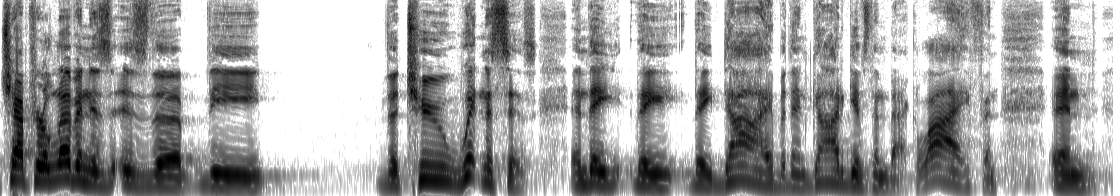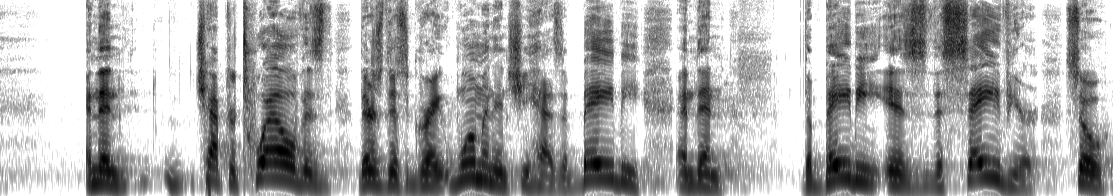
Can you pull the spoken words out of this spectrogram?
chapter 11 is, is the, the, the two witnesses, and they, they, they die, but then God gives them back life. And, and, and then chapter 12 is there's this great woman, and she has a baby, and then the baby is the Savior. So,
